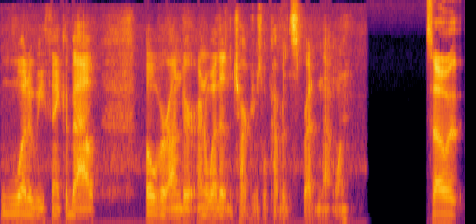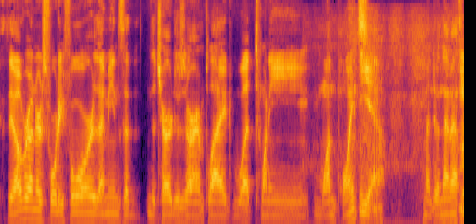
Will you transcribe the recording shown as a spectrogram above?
what do we think about over under and whether the Chargers will cover the spread in that one? So the over under is 44. That means that the Chargers are implied, what, 21 points? Yeah. Am I doing that math mm-hmm.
